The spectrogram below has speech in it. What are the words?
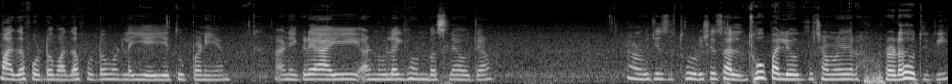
माझा फोटो माझा फोटो म्हटलं ये ये तू पण ये. आणि इकडे आई अणूला घेऊन बसल्या होत्या. अळूची थोडीशी चाल झोप आली होती त्याच्यामुळे रडत होती ती.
